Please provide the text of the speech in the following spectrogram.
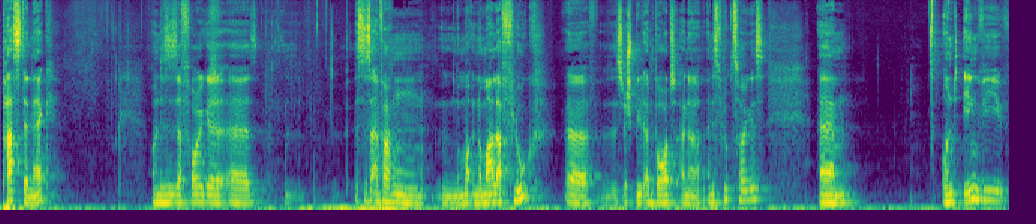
Pasternak. Und in dieser Folge äh, es ist einfach ein norma- normaler Flug. Äh, es spielt an Bord einer, eines Flugzeuges. Ähm, und irgendwie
